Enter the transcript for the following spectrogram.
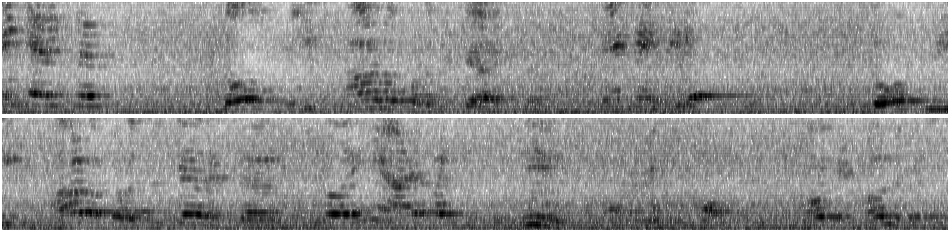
ఏ క్యారెక్టర్ సో మీ ఆడపడుచు క్యారెక్టర్ ఏంటంటే సో మీ ఆడపడుచు క్యారెక్టర్ సోయిని ఆడపడుతుంది ఓకే ఆల్ ది బెస్ట్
